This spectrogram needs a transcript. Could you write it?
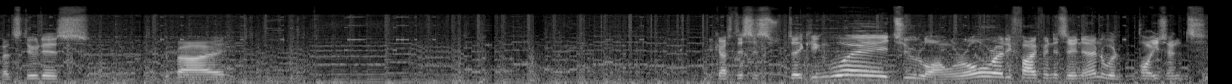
Let's do this. Goodbye. Because this is taking way too long. We're already five minutes in and we're poisoned.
